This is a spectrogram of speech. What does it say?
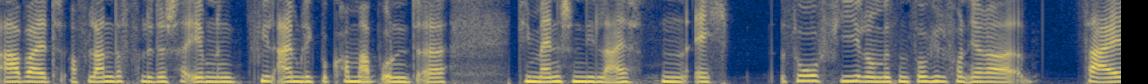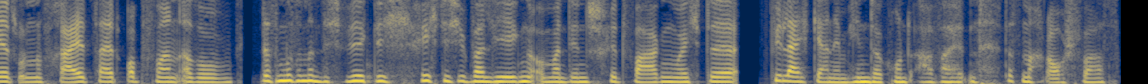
Arbeit auf landespolitischer Ebene viel Einblick bekommen habe und äh, die Menschen, die leisten echt so viel und müssen so viel von ihrer Zeit und Freizeit opfern. Also das muss man sich wirklich richtig überlegen, ob man den Schritt wagen möchte. Vielleicht gerne im Hintergrund arbeiten. Das macht auch Spaß.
